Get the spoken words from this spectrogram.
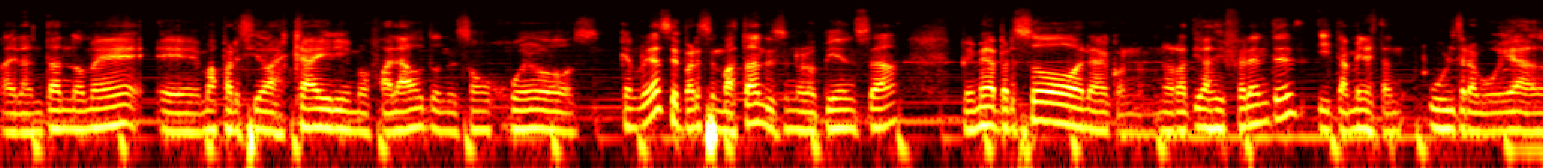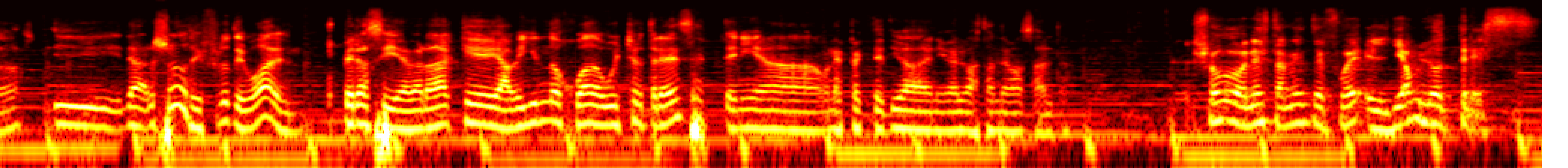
adelantándome, eh, más parecido a Skyrim o Fallout, donde son juegos que en realidad se parecen bastante si uno lo piensa. Primera persona, con narrativas diferentes, y también están ultra bugueados. Y yo los disfruto igual. Pero sí, es verdad que habiendo jugado Witcher 3, tenía una expectativa de nivel bastante más alta. Yo honestamente fue el Diablo 3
